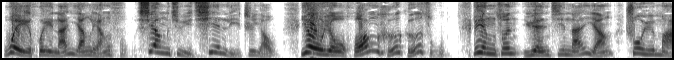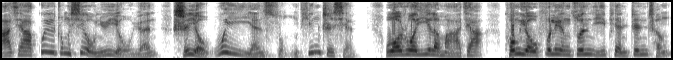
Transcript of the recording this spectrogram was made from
魏徽南阳两府相距千里之遥，又有黄河隔阻。令尊远及南阳，说与马家闺中秀女有缘，实有危言耸听之嫌。我若依了马家，恐有负令尊一片真诚；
